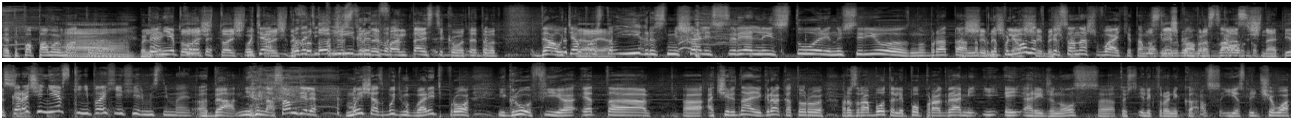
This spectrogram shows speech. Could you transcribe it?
Это, по- по-моему, А, оттуда. блин, Ты не точно, точно, точно. вот эти игры Художественная фантастика, вот это вот. Да, у тебя просто игры смешались с реальной историей. Ну, серьезно, ну, братан. Наполеон это персонаж Вахи. Там Ну, слишком просто красочно описан. Короче, Невский неплохие фильмы снимает. Э, Да, не, на самом деле мы сейчас будем говорить про игру FIA. Это очередная игра, которую разработали по программе EA Originals, э, то есть Electronic Arts. Если чего,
